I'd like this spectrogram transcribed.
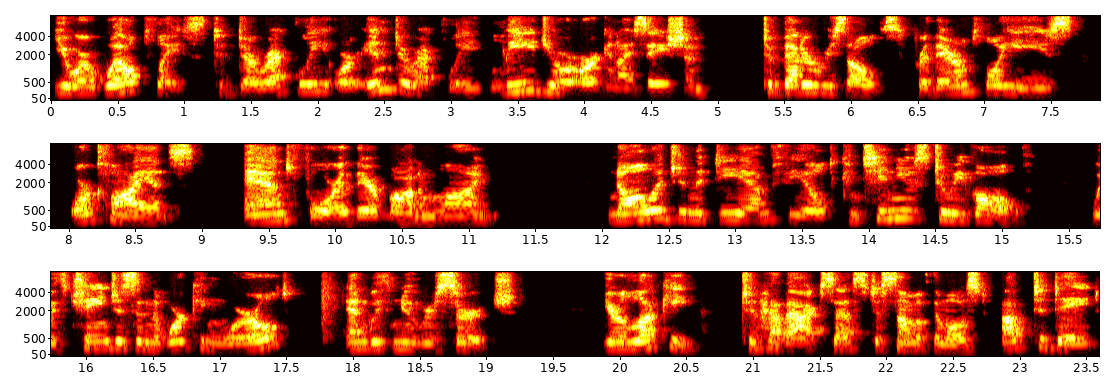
You are well placed to directly or indirectly lead your organization to better results for their employees or clients and for their bottom line. Knowledge in the DM field continues to evolve with changes in the working world and with new research. You're lucky to have access to some of the most up to date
